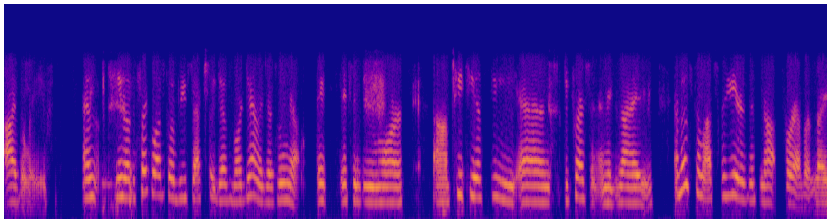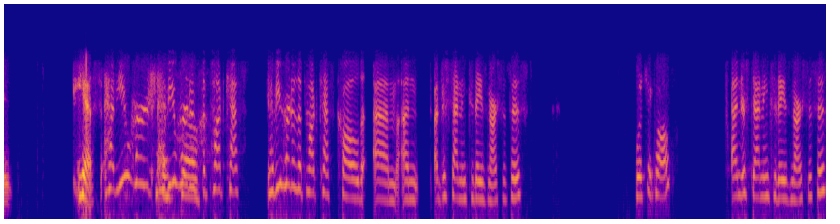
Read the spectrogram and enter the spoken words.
I believe. And you know, the psychological abuse actually does more damage, as we know. It it can do more um, PTSD and depression and anxiety, and those can last for years, if not forever, right? Yes. Have you heard Have you heard so- of the podcast have you heard of the podcast called um Un- Understanding Today's Narcissist? What's it called? Understanding Today's Narcissist?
